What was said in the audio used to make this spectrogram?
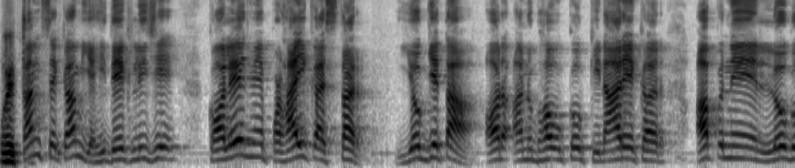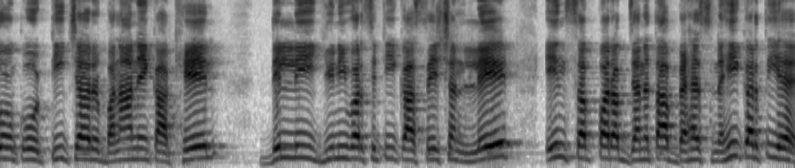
कम से कम यही देख लीजिए कॉलेज में पढ़ाई का स्तर योग्यता और अनुभव को किनारे कर अपने लोगों को टीचर बनाने का खेल, दिल्ली यूनिवर्सिटी का सेशन लेट, इन सब पर अब जनता बहस नहीं करती है।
